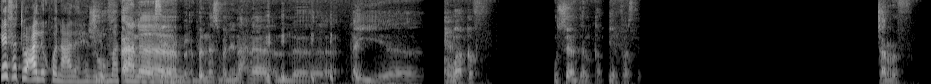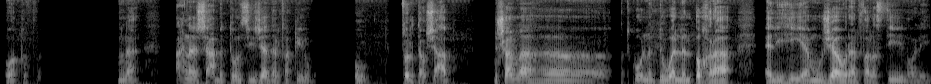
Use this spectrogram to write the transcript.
كيف تعلقون على هذه شوف المطالب إحنا؟ بالنسبة لنا إحنا ال- أي مواقف مساندة للقضية الفلسطينية؟ شرف مواقف. إحنا الشعب التونسي جاد الفقير وبيته، سلطة وشعب. إن شاء الله آه، تكون الدول الأخرى اللي هي مجاورة لفلسطين واللي هي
